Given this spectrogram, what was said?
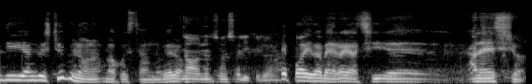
di Angry Stupid no, no, quest'anno, vero? No, non sono saliti loro. E poi vabbè ragazzi, eh, Alessio,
